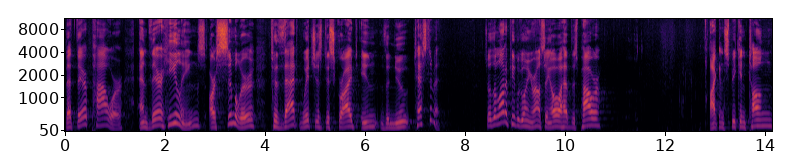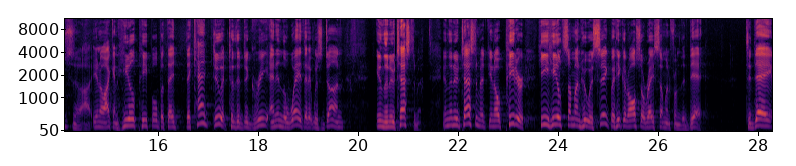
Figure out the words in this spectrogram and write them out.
that their power and their healings are similar to that which is described in the New Testament. So there are a lot of people going around saying, oh, I have this power, I can speak in tongues, uh, you know, I can heal people, but they, they can't do it to the degree and in the way that it was done in the New Testament. In the New Testament, you know, Peter, he healed someone who was sick, but he could also raise someone from the dead. Today,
